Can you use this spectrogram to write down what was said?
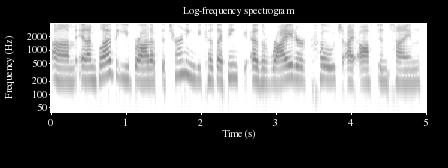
Um, and i'm glad that you brought up the turning because i think as a rider coach i oftentimes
